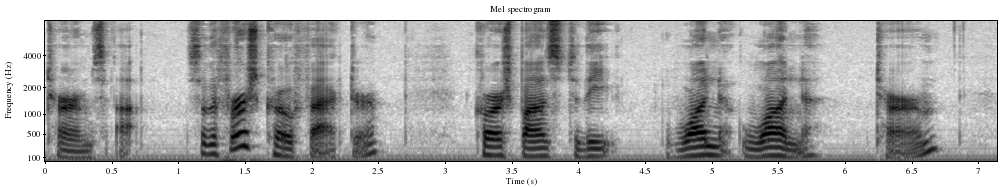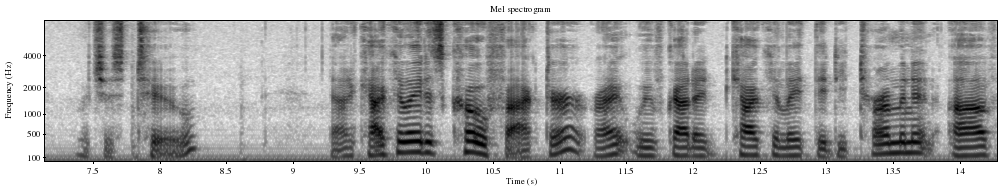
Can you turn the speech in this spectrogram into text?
terms up. So the first cofactor corresponds to the 1, 1 term, which is 2. Now to calculate its cofactor, right, we've got to calculate the determinant of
